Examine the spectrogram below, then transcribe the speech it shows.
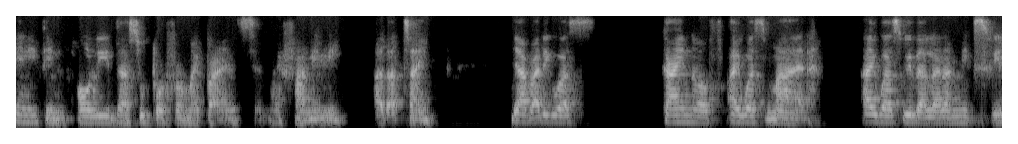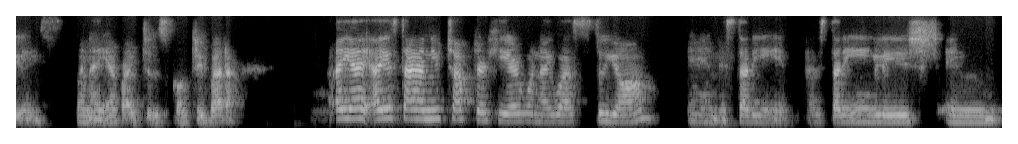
anything, only the support from my parents and my family at that time. Yeah, but it was kind of, I was mad. I was with a lot of mixed feelings when I arrived to this country, but I, I, I started a new chapter here when I was too young and studying and studying English and,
